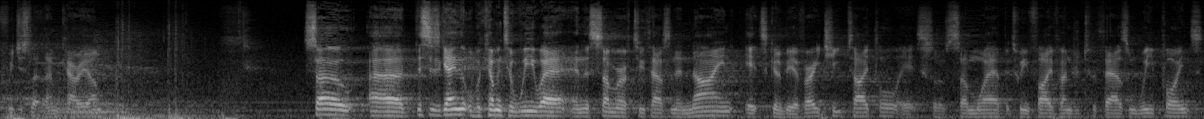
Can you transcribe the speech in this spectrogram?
if we just let them carry on. So uh, this is a game that will be coming to WiiWare in the summer of 2009. It's going to be a very cheap title. It's sort of somewhere between 500 to 1,000 Wii points.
